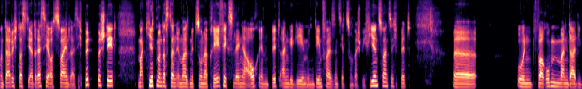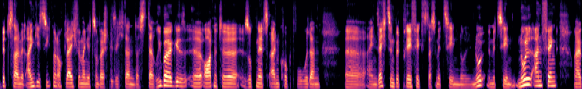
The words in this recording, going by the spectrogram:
und dadurch, dass die Adresse aus 32 Bit besteht, markiert man das dann immer mit so einer Präfixlänge auch in Bit angegeben. In dem Fall sind es jetzt zum Beispiel 24 Bit. Äh, und warum man da die Bitzahl mit eingeht, sieht man auch gleich, wenn man jetzt zum Beispiel sich dann das darüber geordnete Subnetz anguckt, wo dann äh, ein 16-Bit-Präfix, das mit 10.0 mit 10 anfängt. Und da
